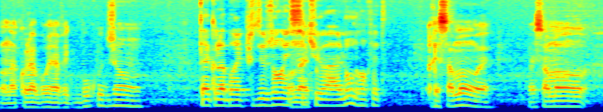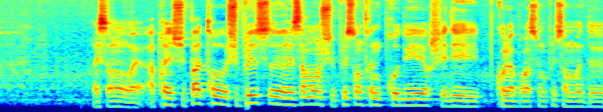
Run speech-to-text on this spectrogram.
on a collaboré avec beaucoup de gens. Tu as collaboré avec plus de gens ici a- qu'à Londres en fait. Récemment, ouais. Récemment. Récemment, ouais. Après, je suis pas trop. Je suis plus. euh, récemment, je suis plus en train de produire. Je fais des collaborations plus en mode, de-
